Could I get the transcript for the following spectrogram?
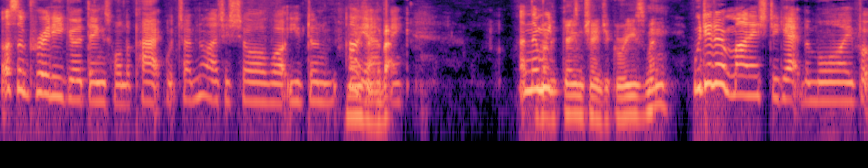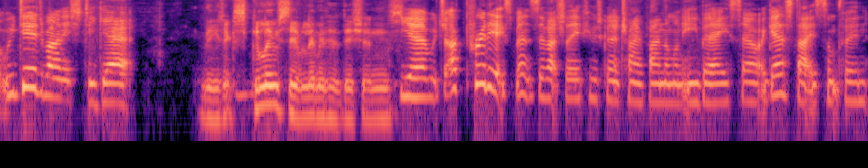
Got some pretty good things from the pack, which I'm not actually sure what you've done. Oh Mine's yeah, the okay. And then we Game Changer Griezmann. we didn't manage to get the Mooy, but we did manage to get These exclusive limited editions. yeah, which are pretty expensive actually if you was going to try and find them on eBay. So I guess that is something.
